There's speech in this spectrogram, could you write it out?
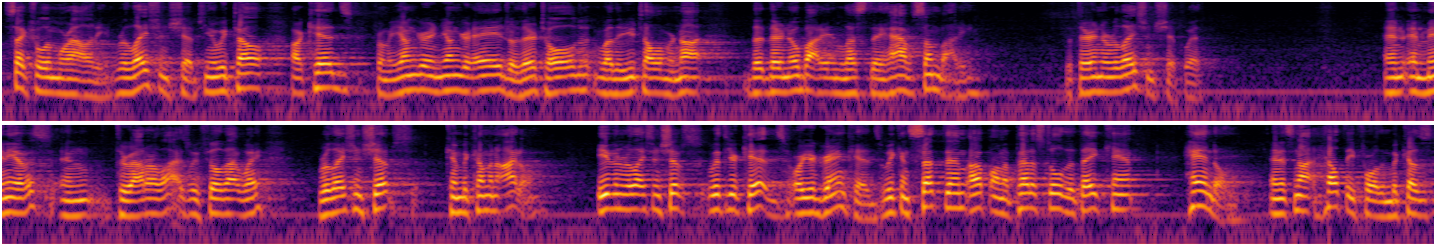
sexual immorality, relationships. You know, we tell our kids from a younger and younger age, or they're told, whether you tell them or not, that they're nobody unless they have somebody that they're in a relationship with. And, and many of us, and throughout our lives, we feel that way. Relationships can become an idol. Even relationships with your kids or your grandkids. We can set them up on a pedestal that they can't handle. And it's not healthy for them because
